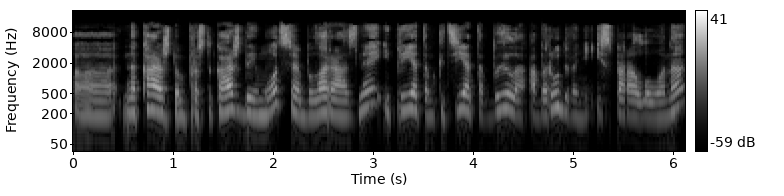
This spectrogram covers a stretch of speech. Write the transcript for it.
Э, на каждом, просто каждая эмоция была разная, и при этом где-то было оборудование из поролона,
